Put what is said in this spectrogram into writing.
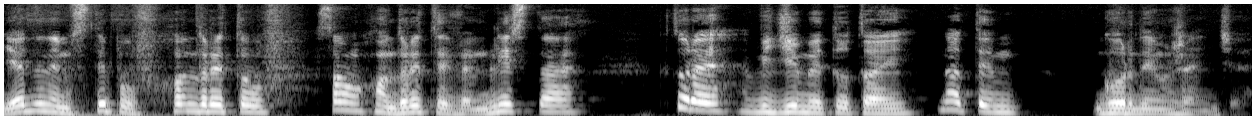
Jednym z typów chondrytów są chondryty węgliste, które widzimy tutaj na tym górnym rzędzie.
